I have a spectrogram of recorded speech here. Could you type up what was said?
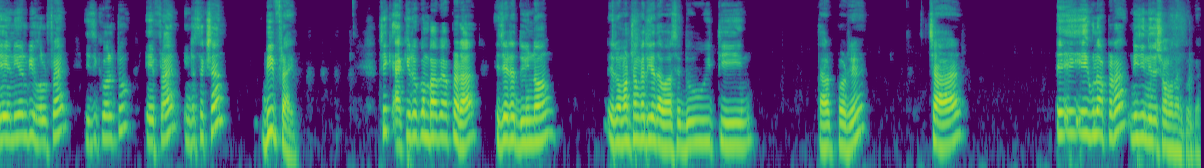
A union B whole prime is equal to A prime intersection B prime ঠিক একই রকম ভাবে আপনারা এই যে এটা দুই নং, এই রোমান সংখ্যা দিয়ে দেওয়া আছে, দুই, তিন, তারপরে চার। এই এইগুলো আপনারা নিজে নিজে সমাধান করবেন।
